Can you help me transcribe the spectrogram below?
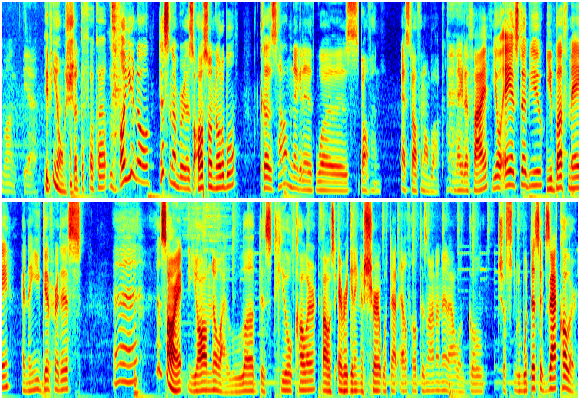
month, yeah. If you don't shut the fuck up. oh, you know, this number is also notable because how negative was Dolphin? That's Dolphin on block. negative five. Yo, ASW, you buff May and then you give her this. Eh, it's alright. Y'all know I love this teal color. If I was ever getting a shirt with that elf design on it, I would go just with this exact color.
